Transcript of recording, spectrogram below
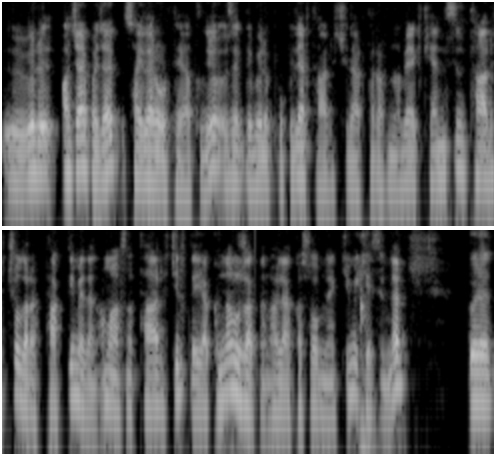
böyle acayip acayip sayılar ortaya atılıyor. Özellikle böyle popüler tarihçiler tarafından ve kendisini tarihçi olarak takdim eden ama aslında tarihçilikle yakından uzaktan alakası olmayan kimi kesimler böyle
